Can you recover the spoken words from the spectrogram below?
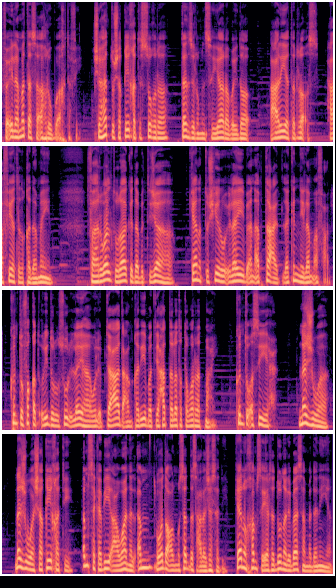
فإلى متى سأهرب وأختفي؟ شاهدت شقيقتي الصغرى تنزل من سيارة بيضاء عارية الرأس حافية القدمين فهرولت راكدة باتجاهها. كانت تشير إلي بأن أبتعد لكني لم أفعل. كنت فقط أريد الوصول إليها والابتعاد عن قريبتي حتى لا تتورط معي. كنت أصيح نجوى نجوى شقيقتي أمسك بي أعوان الأمن ووضعوا المسدس على جسدي. كانوا خمسة يرتدون لباسا مدنيا.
